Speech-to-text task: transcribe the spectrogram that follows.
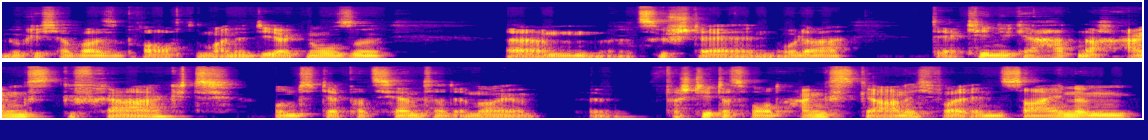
möglicherweise braucht, um eine Diagnose ähm, zu stellen. Oder der Kliniker hat nach Angst gefragt und der Patient hat immer, äh, versteht das Wort Angst gar nicht, weil in seinem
